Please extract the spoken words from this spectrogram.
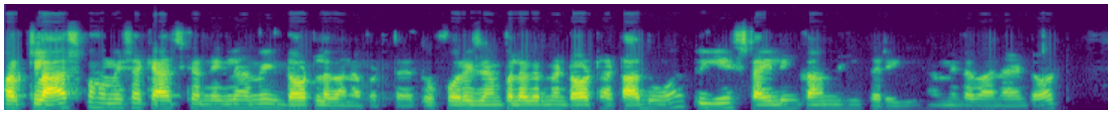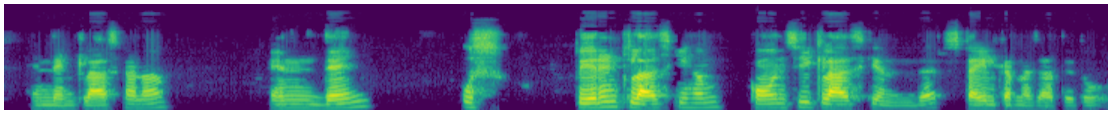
और क्लास को हमेशा कैच करने के लिए हमें एक डॉट लगाना पड़ता है। तो फॉर एग्जांपल अगर मैं डॉट हटा दूँगा तो ये स्टाइलिंग काम नहीं करेगी। हमें लगाना है डॉट एंड देन क्लास का नाम। एंड देन उस पेरेंट क्लास की हम कौन सी क्लास के अंदर स्टाइल करना चाहते हैं तो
